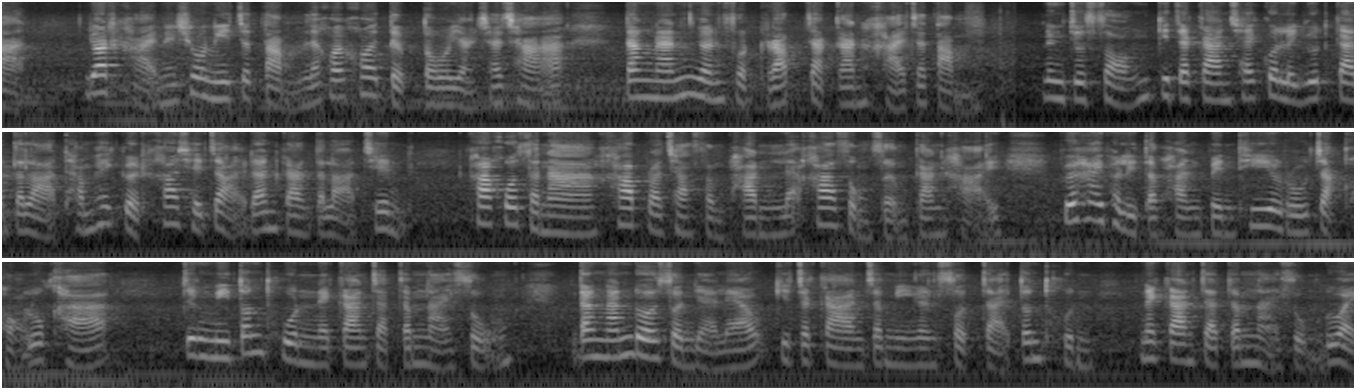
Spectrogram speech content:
ลาด ยอดขายในช่วงนี้จะต่ำและค่อยๆ เติบโตอย่างช้าๆ ดังนั้นเงินสดรับจากการขายจะต่ำ1.2 กิจการใช้กลยุทธ์การตลาดทำให้เกิดค่าใช้จ่ายด้านการตลาด เช่น ค่าโฆษณา ค่าประชาสัมพันธ์ และค่าส่งเสริมการขาย เพื่อให้ผลิตภัณฑ์เป็นที่รู้จักของลูกค้า จึงมีต้นทุนในการจัดจำหน่ายสูง ดังนั้นโดยส่วนใหญ่แล้วกิจการจะมีเงินสดจ่ายต้นทุนในการจัดจำหน่ายสูงด้วย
